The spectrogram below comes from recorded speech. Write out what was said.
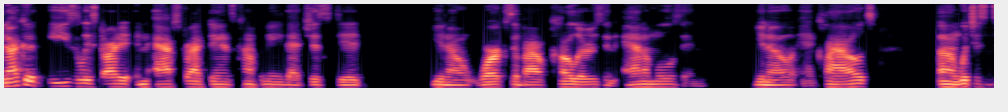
You know, I could have easily started an abstract dance company that just did, you know, works about colors and animals and, you know, and clouds um, which is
